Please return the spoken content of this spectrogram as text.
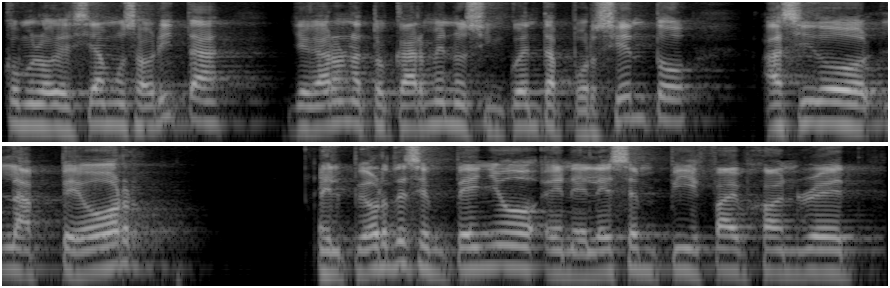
como lo decíamos ahorita, llegaron a tocar menos 50%. Ha sido la peor, el peor desempeño en el SP 500.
